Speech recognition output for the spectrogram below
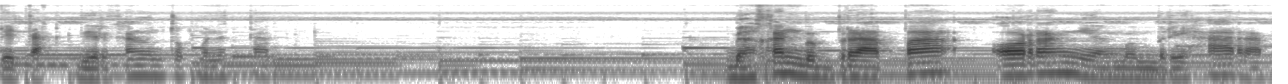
ditakdirkan untuk menetap. Bahkan beberapa orang yang memberi harap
